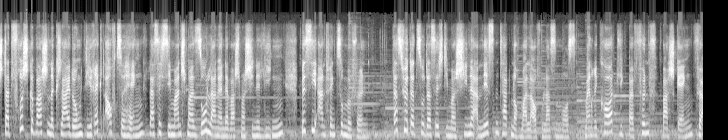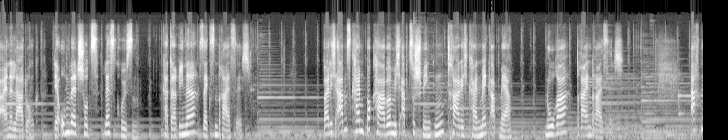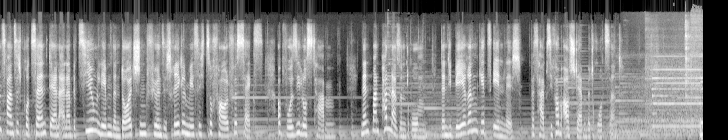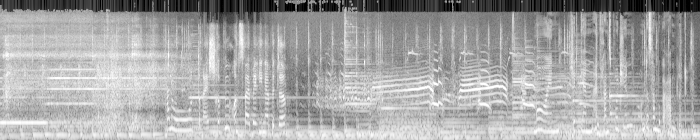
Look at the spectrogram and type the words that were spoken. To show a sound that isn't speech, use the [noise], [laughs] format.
Statt frisch gewaschene Kleidung direkt aufzuhängen, lasse ich sie manchmal so lange in der Waschmaschine liegen, bis sie anfängt zu müffeln. Das führt dazu, dass ich die Maschine am nächsten Tag nochmal laufen lassen muss. Mein Rekord liegt bei fünf Waschgängen für eine Ladung. Der Umweltschutz lässt grüßen. Katharina, 36. Weil ich abends keinen Bock habe, mich abzuschminken, trage ich kein Make-up mehr. Nora, 33. 28 Prozent der in einer Beziehung lebenden Deutschen fühlen sich regelmäßig zu faul für Sex, obwohl sie Lust haben. Nennt man Panda-Syndrom, denn die Bären geht's ähnlich, weshalb sie vom Aussterben bedroht sind. Hallo, drei Schrippen und zwei Berliner bitte. Moin, ich hätte gern ein Franzbrötchen und das Hamburger Abendblatt.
